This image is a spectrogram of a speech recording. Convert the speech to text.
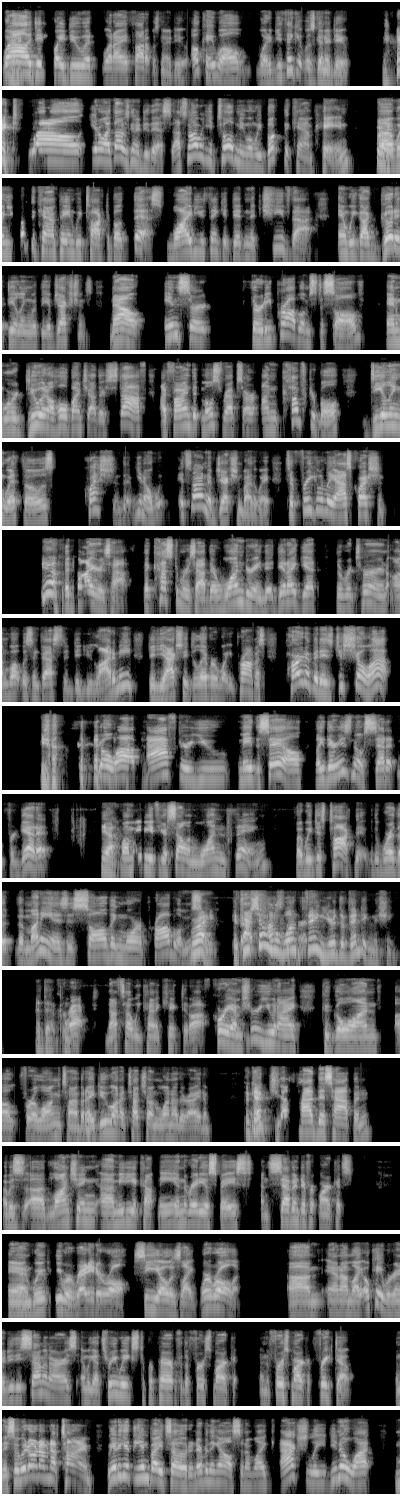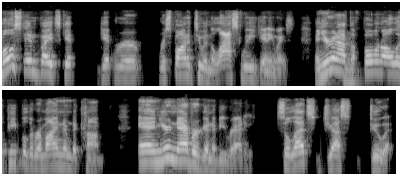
well right. i didn't quite do it what i thought it was going to do okay well what did you think it was going to do right well you know i thought i was going to do this that's not what you told me when we booked the campaign Right. Uh, when you booked the campaign, we talked about this. Why do you think it didn't achieve that? And we got good at dealing with the objections. Now, insert 30 problems to solve, and we're doing a whole bunch of other stuff. I find that most reps are uncomfortable dealing with those questions. You know, it's not an objection, by the way, it's a frequently asked question. Yeah. That buyers have, that customers have. They're wondering that did I get the return on what was invested? Did you lie to me? Did you actually deliver what you promised? Part of it is just show up. Yeah. show up after you made the sale. Like there is no set it and forget it. Yeah. Well, maybe if you're selling one thing, but we just talked where the, the money is is solving more problems. Right. If you're selling customer. one thing, you're the vending machine at that point. Correct. That's how we kind of kicked it off. Corey, I'm sure you and I could go on uh, for a long time, but I do want to touch on one other item. Okay. I just had this happen. I was uh, launching a media company in the radio space in seven different markets, and we, we were ready to roll. CEO is like, we're rolling. Um, and I'm like, okay, we're going to do these seminars, and we got three weeks to prepare for the first market. And the first market freaked out. And they said, we don't have enough time. We got to get the invites out and everything else. And I'm like, actually, you know what? Most invites get get re- responded to in the last week, anyways. And you're going to have mm-hmm. to phone all the people to remind them to come. And you're never going to be ready. So let's just do it.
